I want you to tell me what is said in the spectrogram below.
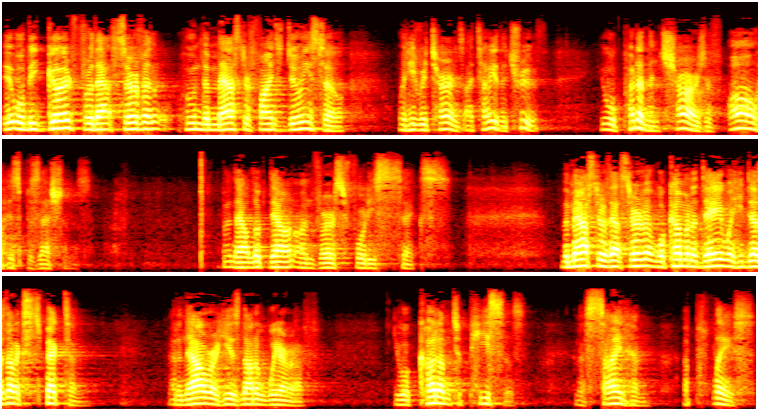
It will be good for that servant whom the master finds doing so when he returns. I tell you the truth, he will put him in charge of all his possessions. But now look down on verse 46. The master of that servant will come on a day when he does not expect him, at an hour he is not aware of. He will cut him to pieces and assign him a place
